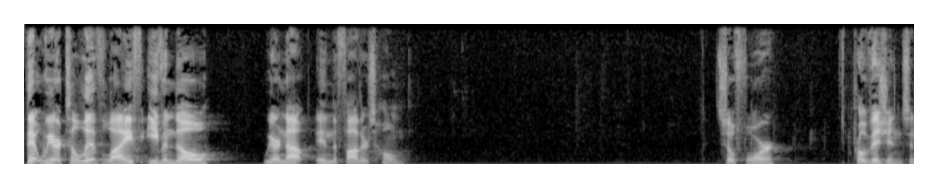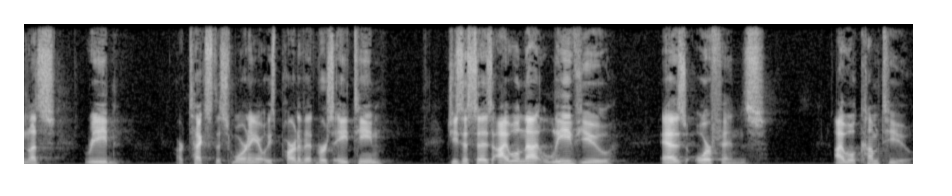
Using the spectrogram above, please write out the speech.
that we are to live life even though we are not in the Father's home. So, four provisions. And let's read our text this morning, at least part of it, verse 18. Jesus says, I will not leave you as orphans, I will come to you.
